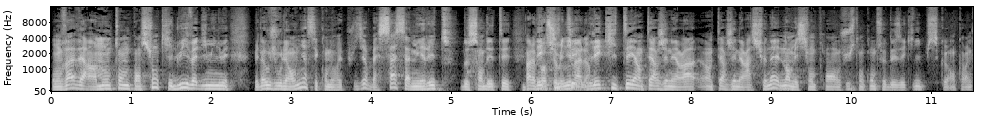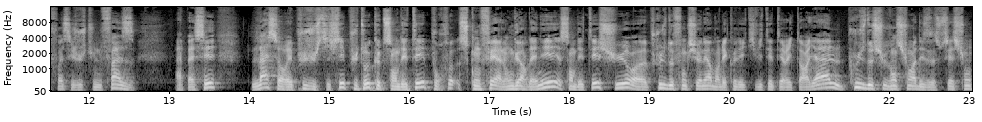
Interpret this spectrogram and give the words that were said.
On va vers un montant de pension qui, lui, va diminuer. Mais là où je voulais en venir, c'est qu'on aurait pu dire, ben ça, ça mérite de s'endetter. L'équité intergénérationnelle. Non, mais si on prend juste en compte ce déséquilibre, puisque encore une fois, c'est juste une phase à passer. Là, ça aurait pu justifier plutôt que de s'endetter pour ce qu'on fait à longueur d'année, s'endetter sur euh, plus de fonctionnaires dans les collectivités territoriales, plus de subventions à des associations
